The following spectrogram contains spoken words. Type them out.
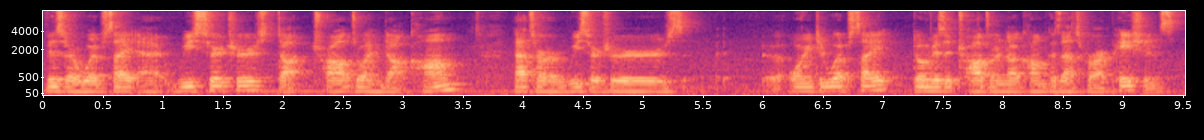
visit our website at researchers.trialjoy.com. That's our researchers uh, oriented website. Don't visit trialjoy.com because that's for our patients.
